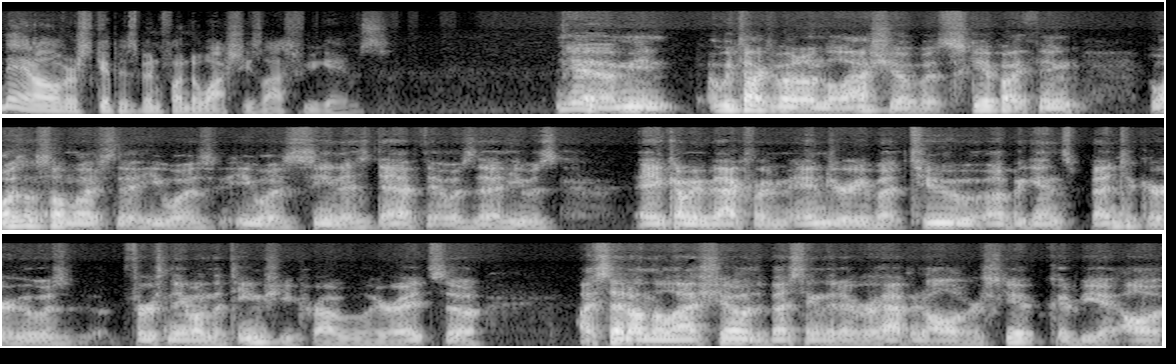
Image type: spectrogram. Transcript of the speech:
man, Oliver Skipp has been fun to watch these last few games. Yeah, I mean, we talked about it on the last show, but Skipp, I think it wasn't so much that he was he was seen as depth; it was that he was a coming back from injury, but two up against Bentancur, who was first name on the team sheet, probably right. So, I said on the last show, the best thing that ever happened to Oliver Skipp could be all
